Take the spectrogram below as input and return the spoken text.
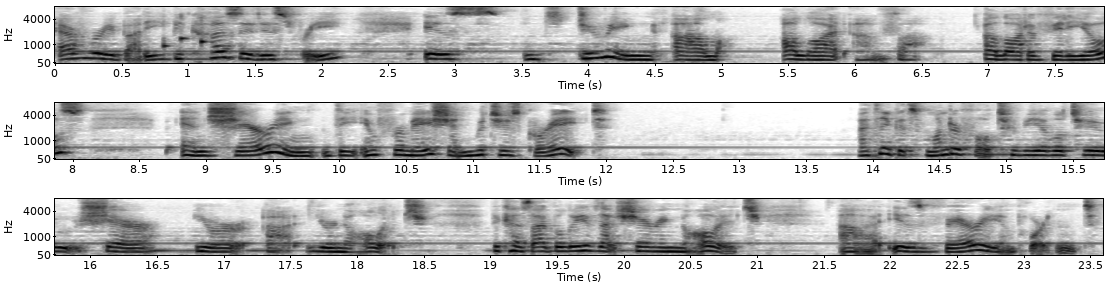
everybody, because it is free, is doing um, a lot of uh, a lot of videos and sharing the information, which is great. I think it's wonderful to be able to share your uh, your knowledge, because I believe that sharing knowledge uh, is very important,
